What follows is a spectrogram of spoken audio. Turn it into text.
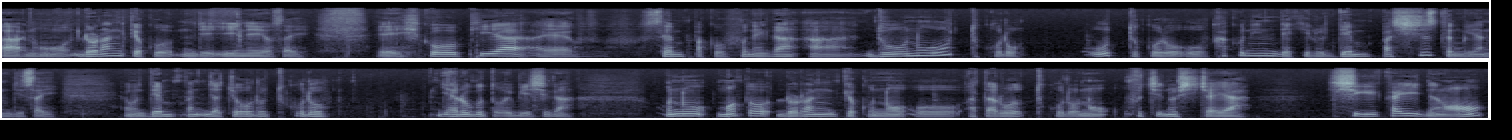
あの、ロラン局でいいねよさい、えー、飛行機や、えー、船舶船が、あどのうところ、うところを確認できる電波システムやんじさい、電波じゃちょうるところやるぐといびしがこの元ロラン局の当たるところの縁の下や市議会での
